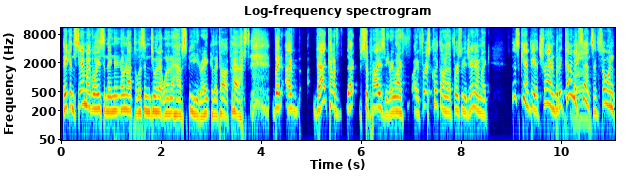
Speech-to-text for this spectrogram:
they can stand my voice and they know not to listen to it at one and a half speed, right? Because I talk fast. But I've that kind of that surprised me, right? When I, I first clicked on it that first week of January, I'm like, this can't be a trend, but it kind of makes wow. sense. If someone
